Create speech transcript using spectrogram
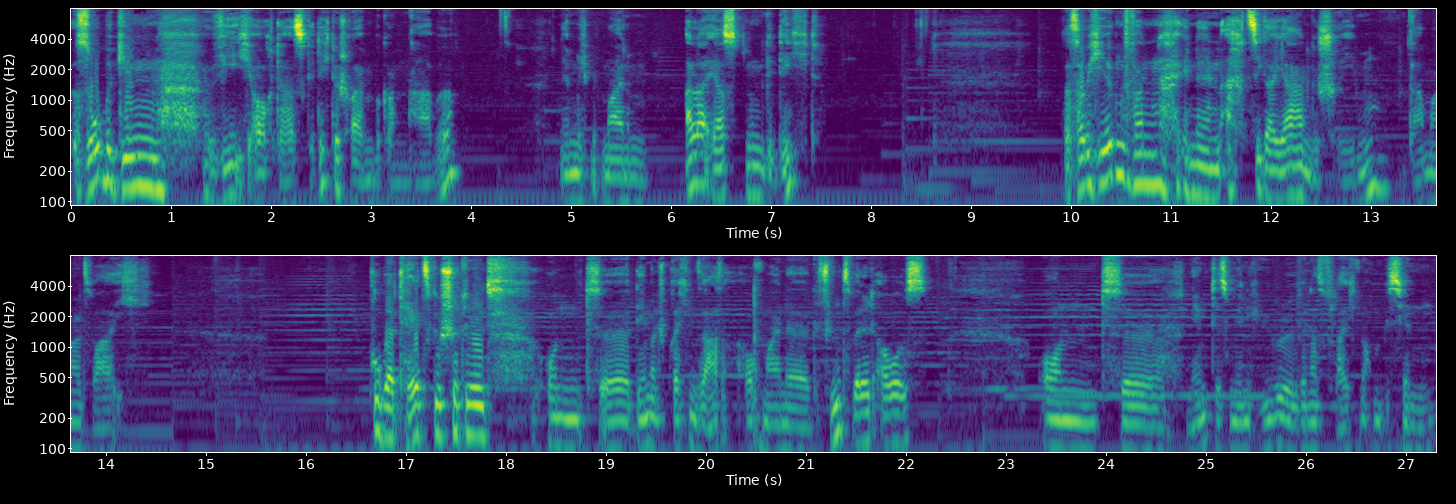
so beginnen, wie ich auch das Gedichteschreiben begonnen habe, nämlich mit meinem allerersten Gedicht. Das habe ich irgendwann in den 80er Jahren geschrieben. Damals war ich pubertätsgeschüttelt und äh, dementsprechend sah auch meine Gefühlswelt aus. Und äh, nehmt es mir nicht übel, wenn das vielleicht noch ein bisschen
